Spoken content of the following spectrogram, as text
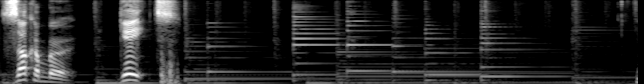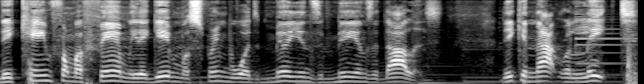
Zuckerberg, Gates, They came from a family that gave them a springboard millions and millions of dollars. They cannot relate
